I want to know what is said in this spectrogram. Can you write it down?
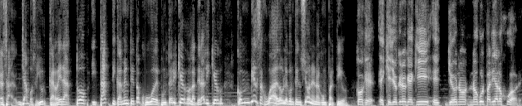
O sea, Jan Boseyur, carrera top y tácticamente top. Jugó de puntero izquierdo, lateral izquierdo. Con Bielsa jugaba de doble contención en algún partido. Coque, es que yo creo que aquí eh, yo no, no culparía a los jugadores.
